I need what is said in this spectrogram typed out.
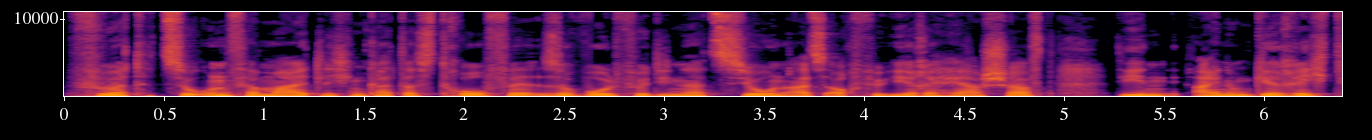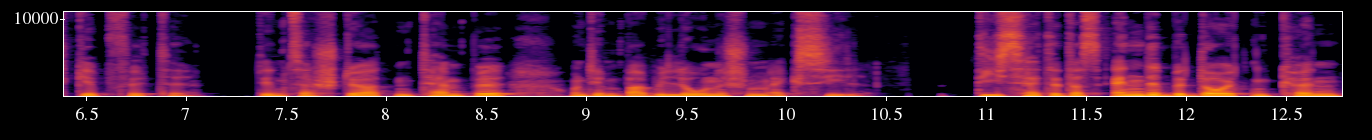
führte zur unvermeidlichen Katastrophe sowohl für die Nation als auch für ihre Herrschaft, die in einem Gericht gipfelte, dem zerstörten Tempel und dem babylonischen Exil. Dies hätte das Ende bedeuten können,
